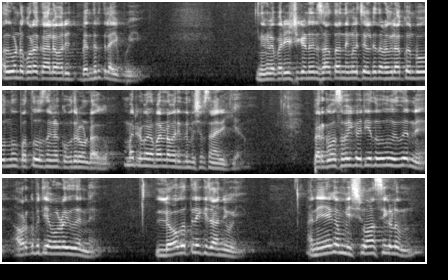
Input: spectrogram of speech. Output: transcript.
അതുകൊണ്ട് കുറേ കാലം അവർ ബന്ധനത്തിലായിപ്പോയി നിങ്ങളെ പരീക്ഷിക്കേണ്ടതിന് സാത്താൻ നിങ്ങൾ ചിലരെ തടവിലാക്കാൻ പോകുന്നു. പത്ത് ദിവസം നിങ്ങൾക്ക് ഉപദ്രവം ഉണ്ടാകും. മരണ മരണപര്യന്തം വിശ്വസനായിരിക്കുക പെർഗമസഭയ്ക്ക് പറ്റിയ തോത് ഇത് തന്നെ. അവർക്ക് പറ്റിയ അപകടം ഇത് തന്നെ. ലോകത്തിലേക്ക് ചാഞ്ഞുപോയി. അനേകം വിശ്വാസികളും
